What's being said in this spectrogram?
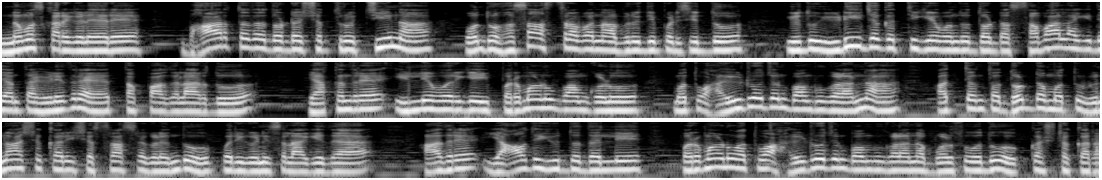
ನಮಸ್ಕಾರ ಗೆಳೆಯರೇ, ಭಾರತದ ದೊಡ್ಡ ಶತ್ರು ಚೀನಾ ಒಂದು ಹೊಸ ಅಸ್ತ್ರವನ್ನು ಅಭಿವೃದ್ಧಿಪಡಿಸಿದ್ದು, ಇದು ಇಡೀ ಜಗತ್ತಿಗೆ ಒಂದು ದೊಡ್ಡ ಸವಾಲಾಗಿದೆ ಅಂತ ಹೇಳಿದರೆ ತಪ್ಪಾಗಲಾರದು. ಯಾಕಂದರೆ ಇಲ್ಲಿಯವರೆಗೆ ಈ ಪರಮಾಣು ಬಾಂಬ್ಗಳು ಮತ್ತು ಹೈಡ್ರೋಜನ್ ಬಾಂಬುಗಳನ್ನು ಅತ್ಯಂತ ದೊಡ್ಡ ಮತ್ತು ವಿನಾಶಕಾರಿ ಶಸ್ತ್ರಾಸ್ತ್ರಗಳೆಂದು ಪರಿಗಣಿಸಲಾಗಿದೆ. ಆದರೆ ಯಾವುದೇ ಯುದ್ಧದಲ್ಲಿ ಪರಮಾಣು ಅಥವಾ ಹೈಡ್ರೋಜನ್ ಬಾಂಬುಗಳನ್ನು ಬಳಸುವುದು ಕಷ್ಟಕರ.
